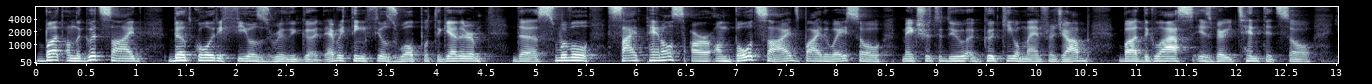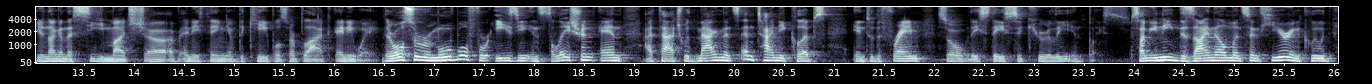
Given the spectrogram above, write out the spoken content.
but on the good side, build quality feels really good. Everything feels well put together. The swivel side panels are on both sides, by the way, so make sure to do a good cable management job, but the glass is very tinted, so you're not gonna see much uh, of anything if the cables are black anyway. They're also removable for easy installation and attached with magnets and tiny clips into the frame, so they stay securely in place. Some unique design elements in here include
